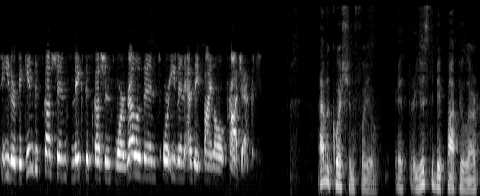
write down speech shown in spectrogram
to either begin discussions, make discussions more relevant, or even as a final project. I have a question for you. It used to be popular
